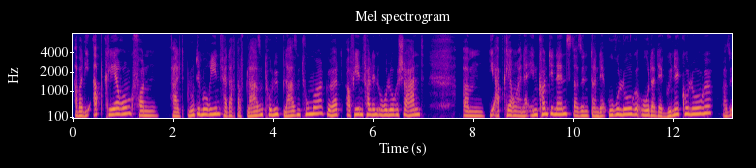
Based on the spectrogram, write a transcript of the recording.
Aber die Abklärung von halt Blut im Urin, Verdacht auf Blasenpolyp, Blasentumor gehört auf jeden Fall in urologische Hand. Ähm, die Abklärung einer Inkontinenz, da sind dann der Urologe oder der Gynäkologe, also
